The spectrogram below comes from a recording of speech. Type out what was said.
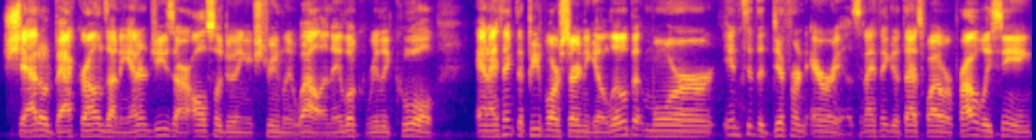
shadowed backgrounds on the energies are also doing extremely well. And they look really cool and I think that people are starting to get a little bit more into the different areas. And I think that that's why we're probably seeing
